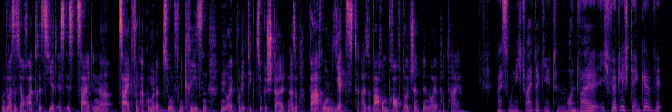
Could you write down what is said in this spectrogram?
Und du hast es ja auch adressiert, es ist Zeit, in einer Zeit von Akkumulation von Krisen eine neue Politik zu gestalten. Also warum jetzt? Also warum braucht Deutschland eine neue Partei? Weil es so nicht weitergeht. Hm. Und weil ich wirklich denke, wir,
